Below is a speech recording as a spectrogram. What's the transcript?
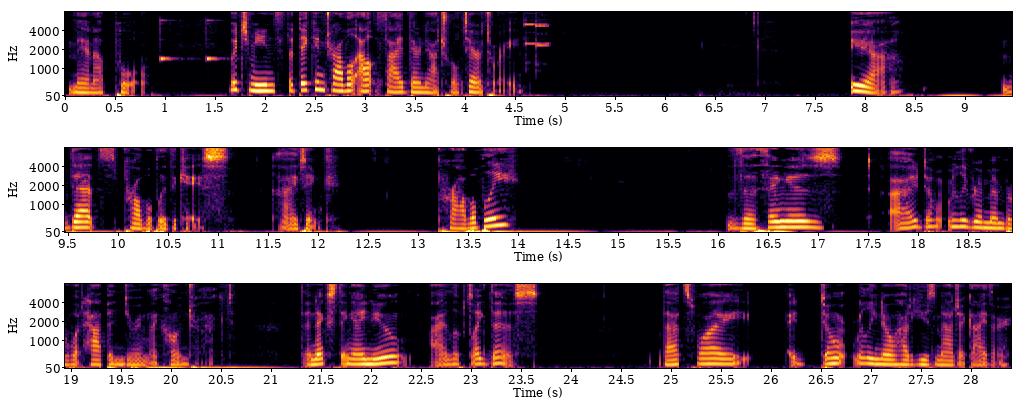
mana pool, which means that they can travel outside their natural territory. Yeah, that's probably the case, I think. Probably? The thing is, I don't really remember what happened during my contract. The next thing I knew, I looked like this. That's why I don't really know how to use magic either.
